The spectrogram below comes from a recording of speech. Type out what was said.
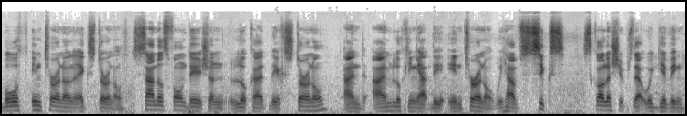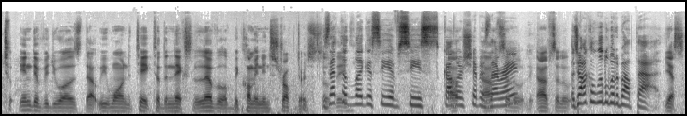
both internal and external. Sandals Foundation look at the external and I'm looking at the internal. We have six scholarships that we're giving to individuals that we want to take to the next level of becoming instructors. So Is that they- the Legacy of C scholarship? Is that right? Absolutely, absolutely. Talk a little bit about that. Yes,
